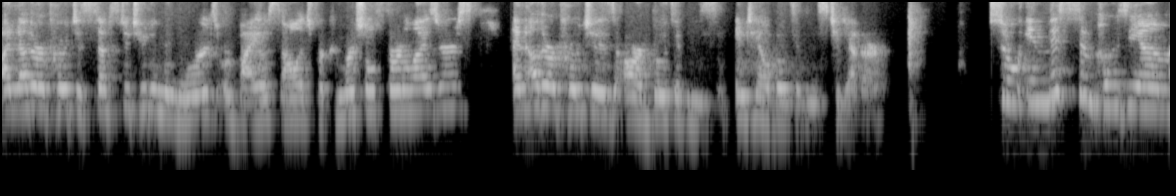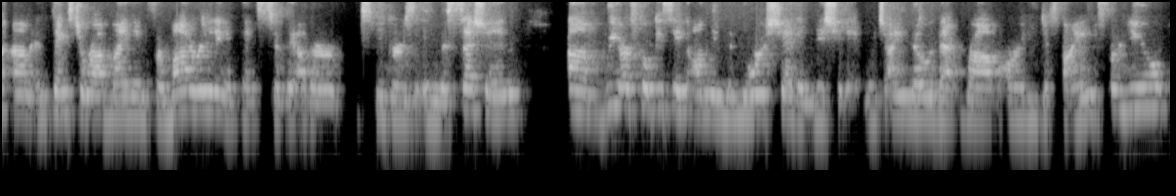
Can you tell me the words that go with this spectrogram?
another approach is substituting manures or biosolids for commercial fertilizers. And other approaches are both of these, entail both of these together. So in this symposium, um, and thanks to Rob Meinen for moderating and thanks to the other speakers in this session, um, we are focusing on the Manure Shed Initiative, which I know that Rob already defined for you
